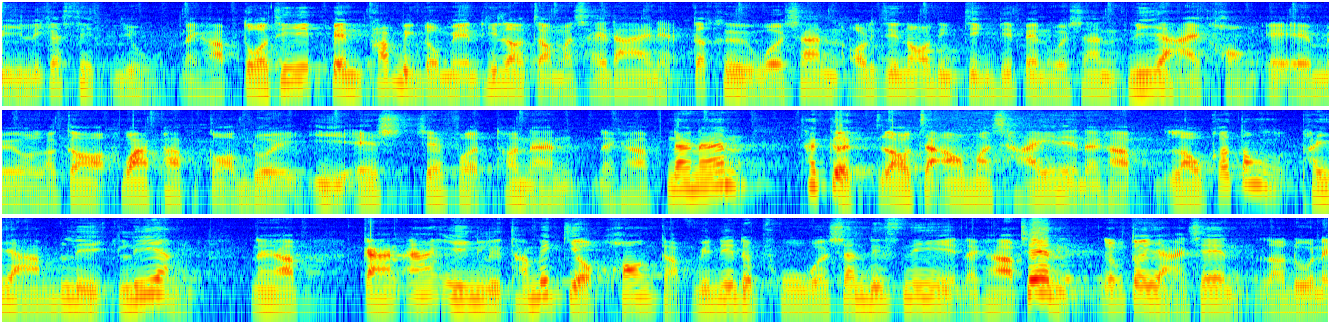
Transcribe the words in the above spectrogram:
มีลิขสิทธิ์อยู่นะครับตัวที่เป็น Public Domain ที่เราจะมาใช้ได้เนี่ยก็คือเวอร์ชันออริจินอลจริง ๆ ที่เป็นเวอร์ชันนิยายของ AML แล้วก็วาดภาพประกอบโดย E.H. Jeffers เท่านั้นนะครับดังนั้นถ้าเกิดเราจะเอามาใช้เนี่ยนะครับเราก็ต้องพยายามหลีกเลี่ยงนะครับ การอ้างอิงหรือทำให้เกี่ยวข้องกับ Winnie the Pooh เวอร์ชันดิสนีย์นะครับ เช่น ยกตัวอย่างเช่น เราดูใน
